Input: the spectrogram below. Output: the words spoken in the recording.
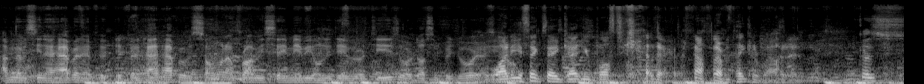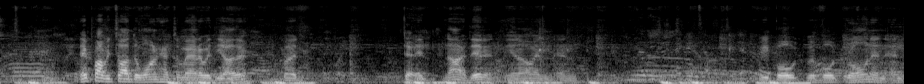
I've never seen it happen. If it, if it had happened with someone, I'd probably say maybe only David Ortiz or Dustin Pedroia. Why do you think they got you both together? now that I'm thinking about it. Because they probably thought the one had to matter with the other, but Did it? no, it didn't. You know, and, and we both we're both grown, and, and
